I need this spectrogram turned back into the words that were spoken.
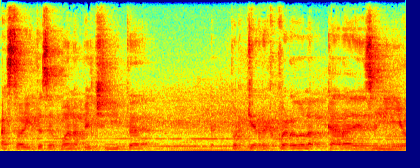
hasta ahorita se pone la piel chinita porque recuerdo la cara de ese niño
